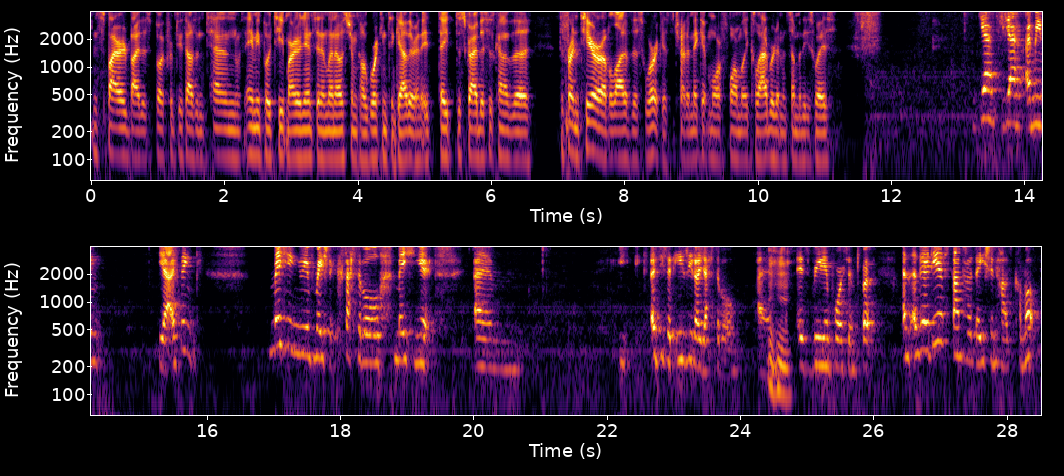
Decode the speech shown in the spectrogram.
inspired by this book from 2010 with Amy Poteete, Marco Janssen, and Lin Ostrom called "Working Together," and they they describe this as kind of the the frontier of a lot of this work is to try to make it more formally collaborative in some of these ways. Yeah, yeah. I mean, yeah, I think making the information accessible, making it um, as you said, easily digestible um, mm-hmm. is really important. But and, and the idea of standardization has come up,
